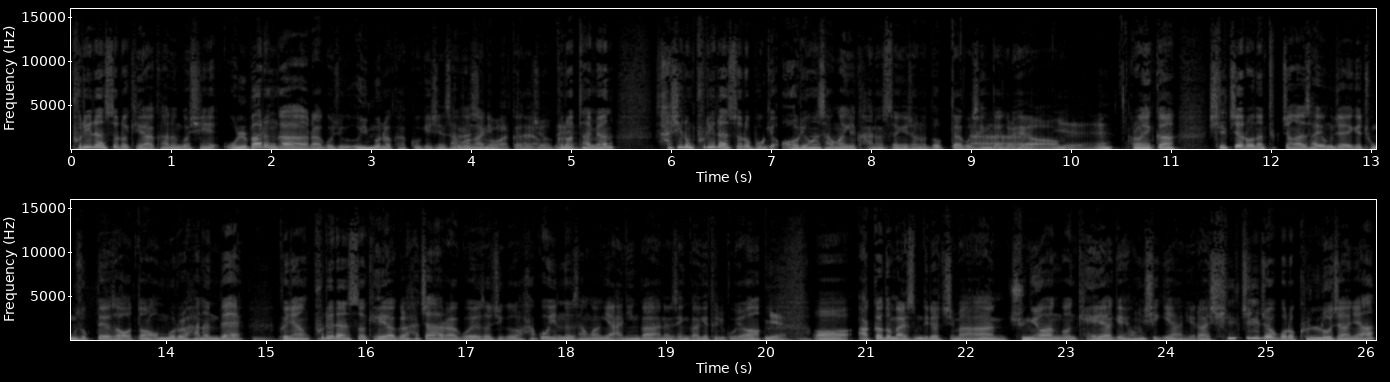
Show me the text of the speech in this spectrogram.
프리랜서로 계약하는 것이 올바른가라고 지금 의문을 갖고 계신 상황 아닙니까? 그죠? 네. 그렇다면 사실은 프리랜서로 보기 어려운 상황일 가능성이 저는 높다고 생각을 아, 해요. 예. 그러니까 실제로는 특정한 사용자에게 종속돼서 어떤 업무를 하는데 그냥 프리랜서 계약을 하자라고 해서 지금 하고 있는 상황이 아닌가 하는 생각이 들고요. 예. 어, 아까도 말씀드렸지만 중요한 건 계약의 형식이 아니라 실질적으로 근로자냐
